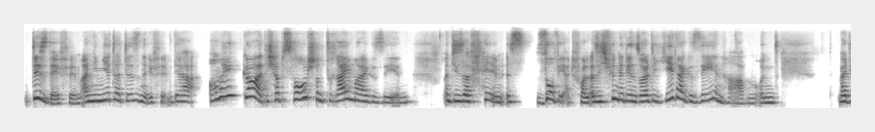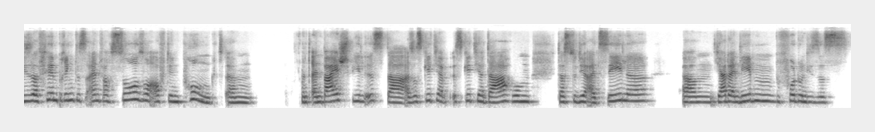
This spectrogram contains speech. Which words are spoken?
Disney-Film, animierter Disney-Film, der, oh mein Gott, ich habe Soul schon dreimal gesehen. Und dieser Film ist so wertvoll. Also ich finde, den sollte jeder gesehen haben. Und weil dieser Film bringt es einfach so, so auf den Punkt. Ähm, und ein Beispiel ist da, also es geht ja, es geht ja darum, dass du dir als Seele ähm, ja dein Leben, bevor du in dieses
